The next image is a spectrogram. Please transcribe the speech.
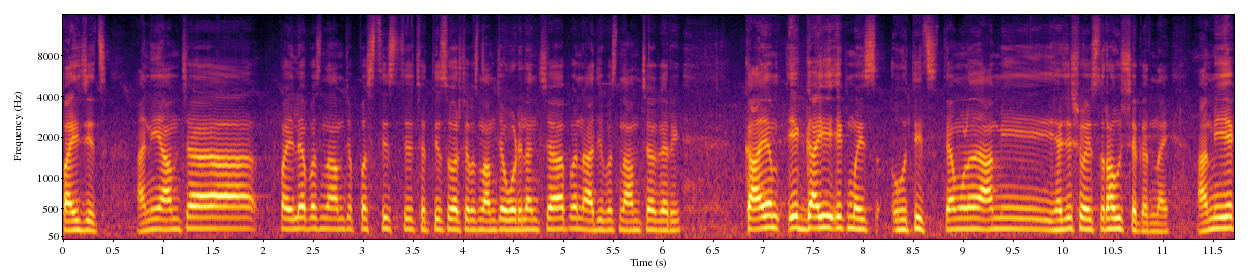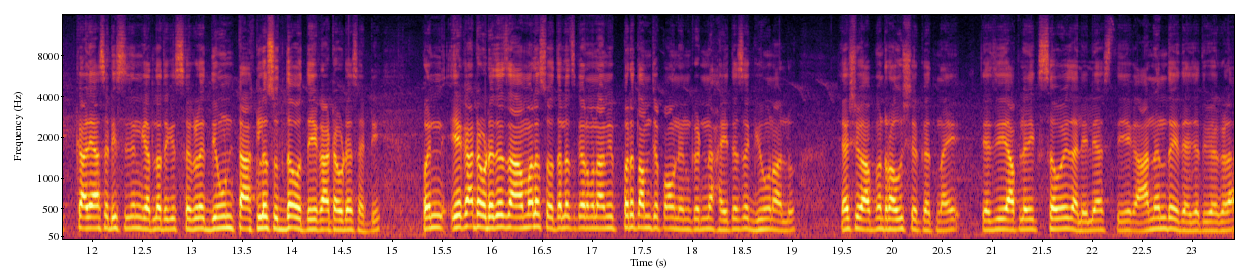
पाहिजेच. आणि आमच्या पहिल्यापासून आमच्या पस्तीस ते छत्तीस वर्षापासून आमच्या वडिलांच्या पण आधीपासून आमच्या घरी कायम एक गाई एक म्हैस होतीच. त्यामुळं आम्ही ह्याच्याशिवाय राहूच शकत नाही. आम्ही एक काळी असा डिसिजन घेतला होता की सगळं देऊन टाकलंसुद्धा होतं एक आठवड्यासाठी. पण एक आठवड्यातच आम्हाला स्वतःलाच कारण आम्ही परत आमच्या पाहुण्यांकडनं हाय तसं घेऊन आलो. त्याशिवाय आपण राहू शकत नाही. त्याची आपल्याला एक सवय झालेली असते एक आनंद आहे त्याच्यात वेगळा.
